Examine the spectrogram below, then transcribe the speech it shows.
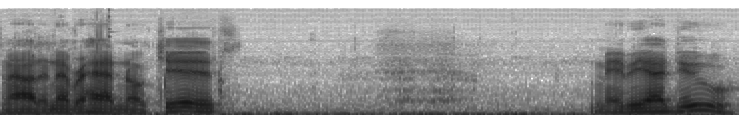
and I would have never had no kids, maybe I do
